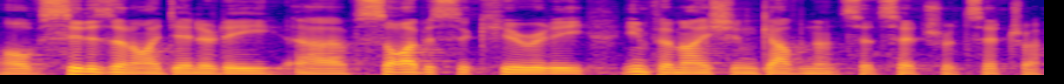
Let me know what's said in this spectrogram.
of citizen identity, uh, cyber security, information governance, etc., etc.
